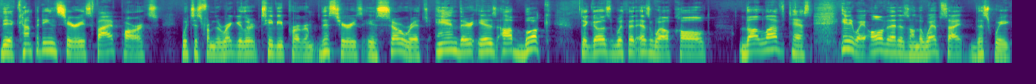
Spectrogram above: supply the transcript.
the accompanying series, five parts, which is from the regular TV program. This series is so rich, and there is a book that goes with it as well called The Love Test. Anyway, all of that is on the website this week.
